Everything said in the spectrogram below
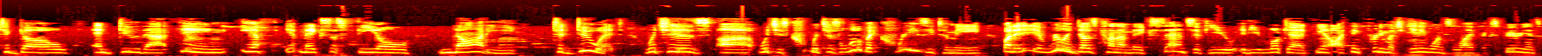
to go and do that thing if it makes us feel naughty to do it, which is uh, which is which is a little bit crazy to me, but it, it really does kind of make sense if you if you look at you know I think pretty much anyone's life experience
